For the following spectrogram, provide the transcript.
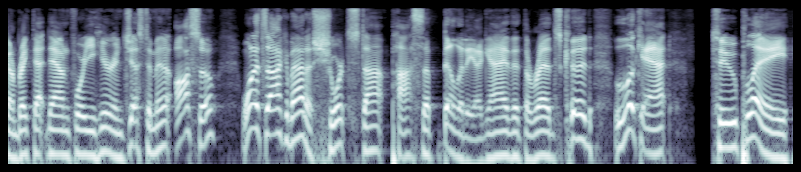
Going to break that down for you here in just a minute. Also, want to talk about a shortstop possibility, a guy that the Reds could look at to play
